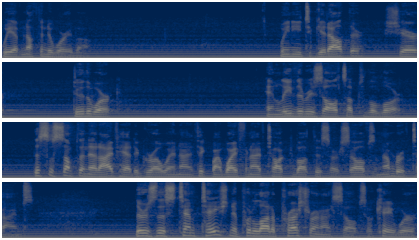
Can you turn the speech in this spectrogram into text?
We have nothing to worry about. We need to get out there, share, do the work, and leave the results up to the Lord. This is something that I've had to grow in. I think my wife and I have talked about this ourselves a number of times. There's this temptation to put a lot of pressure on ourselves. Okay, we're,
